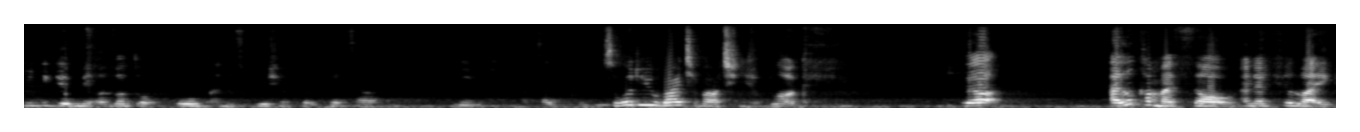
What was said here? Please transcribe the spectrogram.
really gave me a lot of hope and inspiration for a better me after the COVID. So, what do you write about in your blog? Well, I look at myself and I feel like,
